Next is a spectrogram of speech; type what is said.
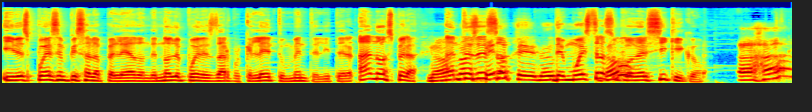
Y después empieza la pelea donde no le puedes dar porque lee tu mente, literal. Ah, no, espera. Antes de eso, demuestra su poder psíquico. Ajá.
